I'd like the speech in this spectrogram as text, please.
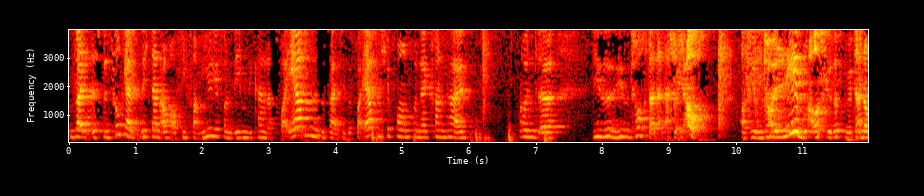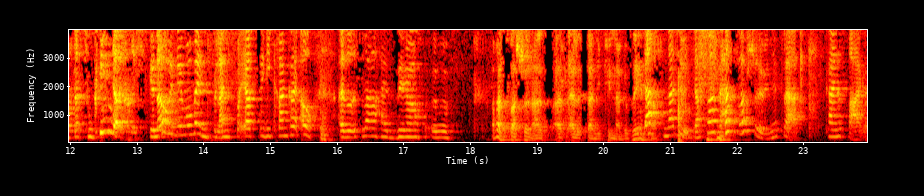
Weil es bezog ja sich dann auch auf die Familie, von wegen, sie kann das vererben. Das ist halt diese vererbliche Form von der Krankheit. Und äh, diese, diese Tochter dann natürlich auch aus ihrem tollen Leben rausgerissen wird, dann noch dazu Kinder kriegt. Genau in dem Moment. Vielleicht vererbt sie die Krankheit auch. Also es war halt sehr... Äh, Aber es war schön, als, als Alice dann die Kinder gesehen hat. das natürlich, das war, das war schön, ja klar. Keine Frage.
